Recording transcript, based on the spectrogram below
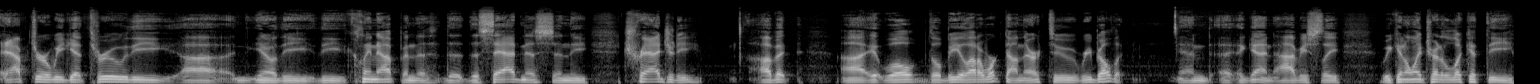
after we get through the uh, you know the the cleanup and the, the, the sadness and the tragedy of it, uh, it will there'll be a lot of work down there to rebuild it. And uh, again, obviously, we can only try to look at the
